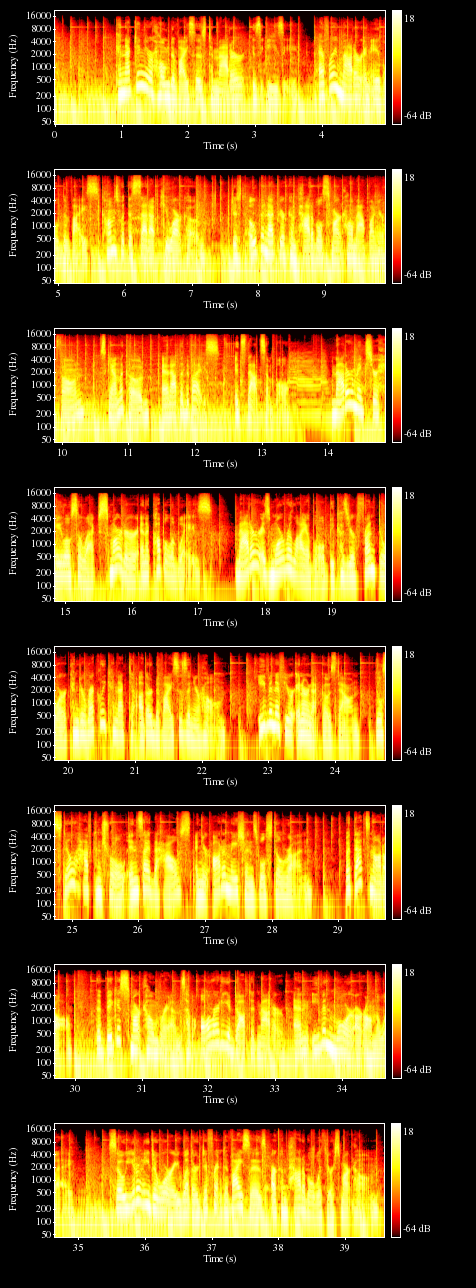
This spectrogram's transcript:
Connecting your home devices to Matter is easy. Every Matter enabled device comes with a setup QR code. Just open up your compatible smart home app on your phone, scan the code, and add the device. It's that simple. Matter makes your Halo Select smarter in a couple of ways. Matter is more reliable because your front door can directly connect to other devices in your home. Even if your internet goes down, you'll still have control inside the house and your automations will still run. But that's not all. The biggest smart home brands have already adopted Matter, and even more are on the way. So you don't need to worry whether different devices are compatible with your smart home.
